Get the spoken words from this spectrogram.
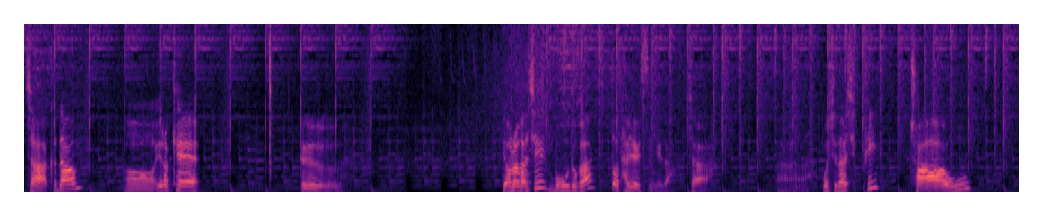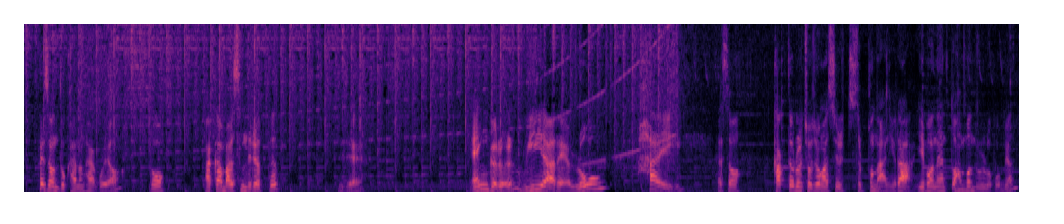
자, 그 다음 어, 이렇게 그 여러 가지 모드가 또 달려 있습니다. 자, 아, 보시다시피 좌우 회전도 가능하고요. 또 아까 말씀드렸듯 이제 앵글을 위아래 low high 해서 각도를 조정할 수 있을 뿐 아니라 이번엔 또 한번 눌러보면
